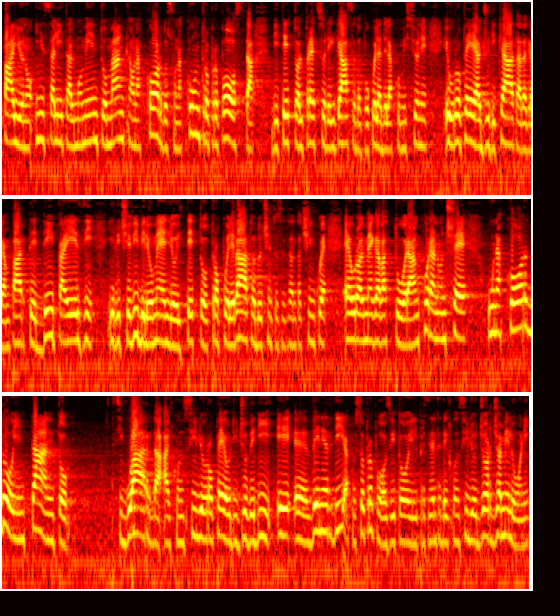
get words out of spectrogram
paiono in salita al momento, manca un accordo su una controproposta di tetto al prezzo del gas dopo quella della Commissione europea giudicata da gran parte dei paesi irricevibile o meglio il tetto troppo elevato a 275 euro al megawattora. Ancora non c'è un accordo, intanto si guarda al Consiglio europeo di giovedì e eh, venerdì. A questo proposito il Presidente del Consiglio Giorgia Meloni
